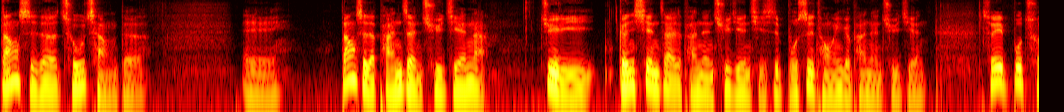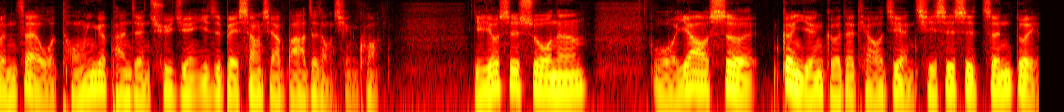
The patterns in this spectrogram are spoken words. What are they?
当时的出场的，诶，当时的盘整区间呐，距离跟现在的盘整区间其实不是同一个盘整区间，所以不存在我同一个盘整区间一直被上下扒这种情况。也就是说呢。我要设更严格的条件，其实是针对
